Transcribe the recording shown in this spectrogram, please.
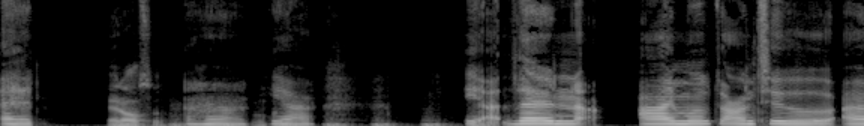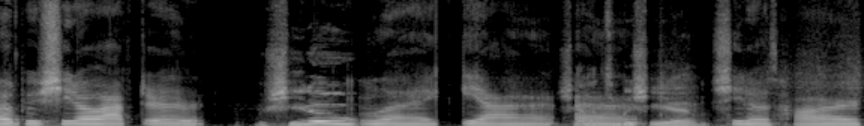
Ed. Ed also. Uh huh. Yeah. Yeah. Then I moved on to uh, Bushido after Bushido. like yeah. Shout out to uh, Bushido. Bushido's hard.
